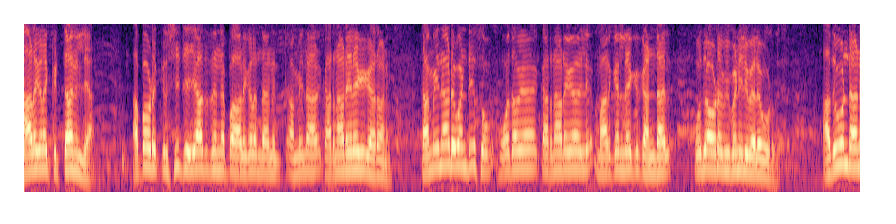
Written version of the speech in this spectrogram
ആളുകളെ കിട്ടാനില്ല. അപ്പോൾ അവിടെ കൃഷി ചെയ്യാതെ തന്നെ ഇപ്പോൾ ആളുകൾ എന്താണ് തമിഴ്നാട് കർണാടകയിലേക്ക് കയറാണ്. തമിഴ്നാട് വണ്ടി പൊതുവെ കർണാടകയിൽ മാർക്കറ്റിലേക്ക് കണ്ടാൽ പൊതുവെ അവിടെ വിപണിയിൽ വില കൂടും. അതുകൊണ്ടാണ്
